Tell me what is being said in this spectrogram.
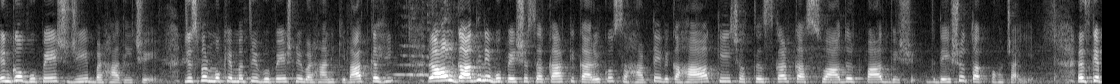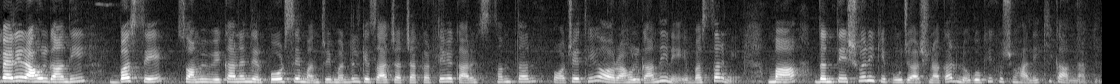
इनको भूपेश जी बढ़ा दीजिए। जिस पर मुख्यमंत्री भूपेश ने बढ़ाने की बात कही। राहुल गांधी ने भूपेश सरकार के कार्य को सहारते हुए कहा कि छत्तीसगढ़ का स्वाद उत्पाद विदेशों तक पहुंचाइए। इसके पहले राहुल गांधी बस से स्वामी विवेकानंद एयरपोर्ट से मंत्रिमंडल के साथ चर्चा करते हुए कार्यस्थल तक पहुँचे थे और राहुल गांधी ने बस्तर में माँ दंतेश्वरी की पूजा अर्चना कर लोगों की खुशहाली की कामना की।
